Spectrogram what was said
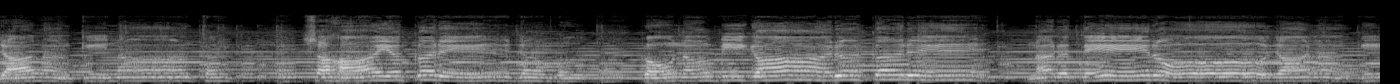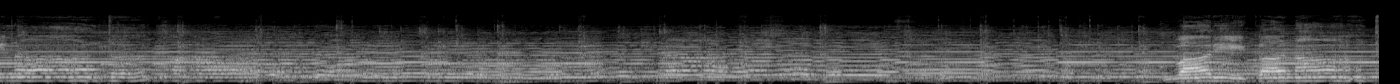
जानकी नाथ सहाय करे जब। कौन बिगार करे नर तेरो जानकी नाथ द्वारिका नाथ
